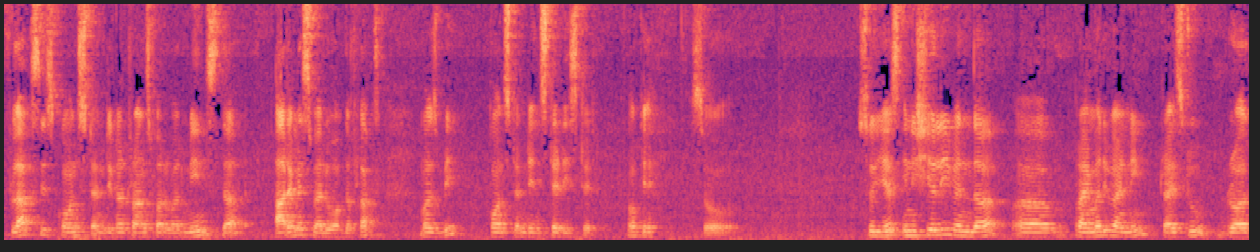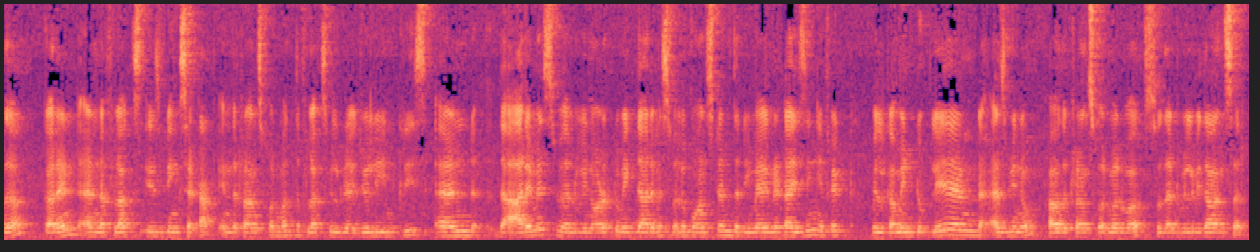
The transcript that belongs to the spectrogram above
flux is constant in a transformer means the RMS value of the flux must be constant in steady state. Okay so so yes initially when the uh, primary winding tries to draw the current and the flux is being set up in the transformer the flux will gradually increase and the RMS value in order to make the RMS value constant the demagnetizing effect will come into play and as we know how the transformer works so that will be the answer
